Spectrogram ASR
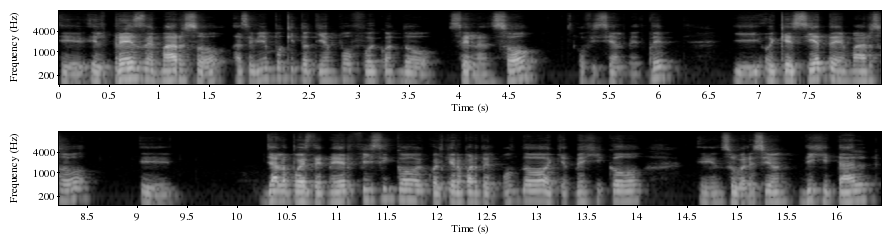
eh, el 3 de marzo, hace bien poquito tiempo, fue cuando se lanzó oficialmente. Y hoy que es 7 de marzo, eh, ya lo puedes tener físico en cualquier parte del mundo, aquí en México, en su versión digital.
